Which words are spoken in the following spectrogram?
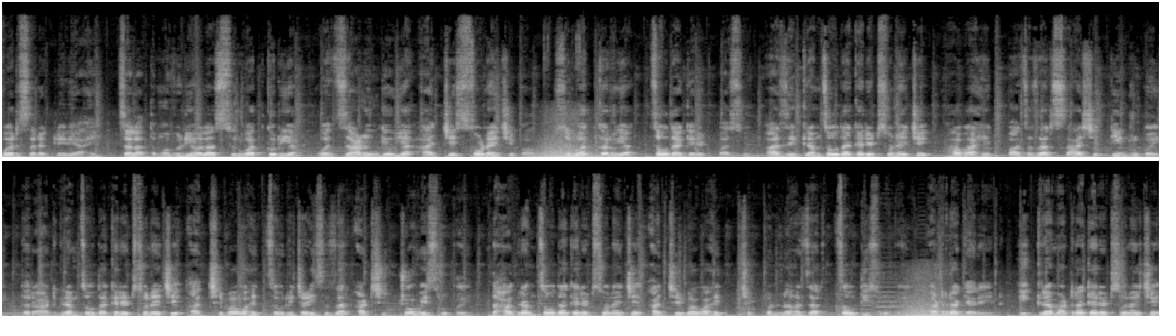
वर सरकलेले आहे. चला तर मग व्हिडिओला सुरुवात करूया व जाणून घेऊया आजचे सोन्याचे भाव. सुरुवात करूया चौदा कॅरेटपासून. आज एक ग्राम चौदा कॅरेट सोन्याचे भाव आहेत पाच हजार सहाशे तीन रुपये. तर आठ ग्राम चौदा कॅरेट सोन्याचे आजचे भाव आहेत चौवेचाळीस हजार आठशे चोवीस रुपये. दहा ग्राम चौदा कॅरेट सोन्याचे आजचे भाव आहेत छप्पन्न हजार चौतीस रुपये. अठरा कॅरेट. एक ग्राम अठरा कॅरेट सोन्याचे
